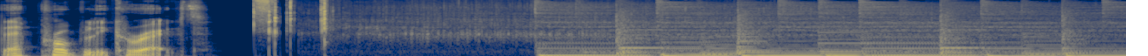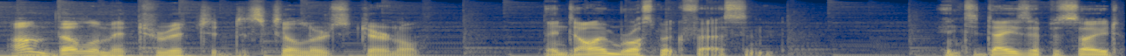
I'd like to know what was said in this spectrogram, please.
they're probably correct. I'm Velo Mitrovic Distillers Journal. And I'm Ross McPherson. In today's episode,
